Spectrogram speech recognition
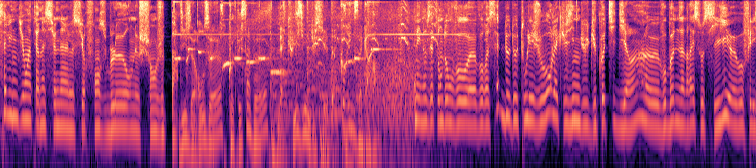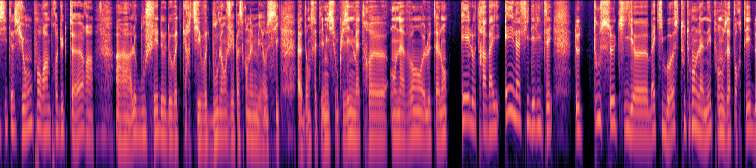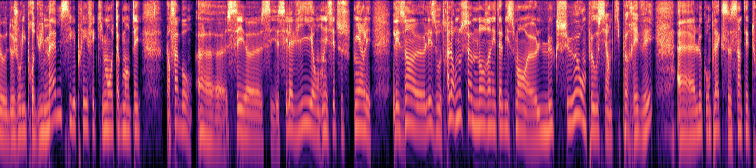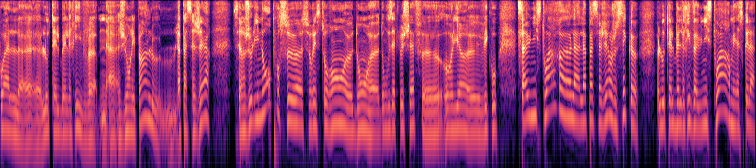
Céline Dion International sur France Bleu, on ne change pas. 10h, 11h, côté saveur, la cuisine du Sud. Corinne Zagara. Et nous attendons vos, euh, vos recettes de, de, tous les jours, la cuisine du, du quotidien, euh, vos bonnes adresses aussi, euh, vos félicitations pour un producteur, un, un, le boucher de, de, votre quartier, votre boulanger, parce qu'on aime bien aussi dans cette émission cuisine mettre en avant le talent et le travail et la fidélité de tous ceux qui, euh, bah, qui bossent tout au long de l'année pour nous apporter de, jolis produits, même si les prix effectivement ont augmenté. Enfin bon, euh, c'est euh, c'est la vie, on, essaie de se soutenir les, les uns euh, les autres. Alors nous sommes dans un établissement euh, luxueux, on peut aussi un petit peu rêver. Le complexe Saint-Étoile, l'hôtel Belle-Rive à Juan-les-Pins, la passagère, c'est un joli nom pour ce, ce restaurant dont, dont vous êtes le chef, Aurélien Véco. Ça a une histoire, la la, passagère, je sais que l'hôtel Belle-Rive a une histoire, mais est-ce que la,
